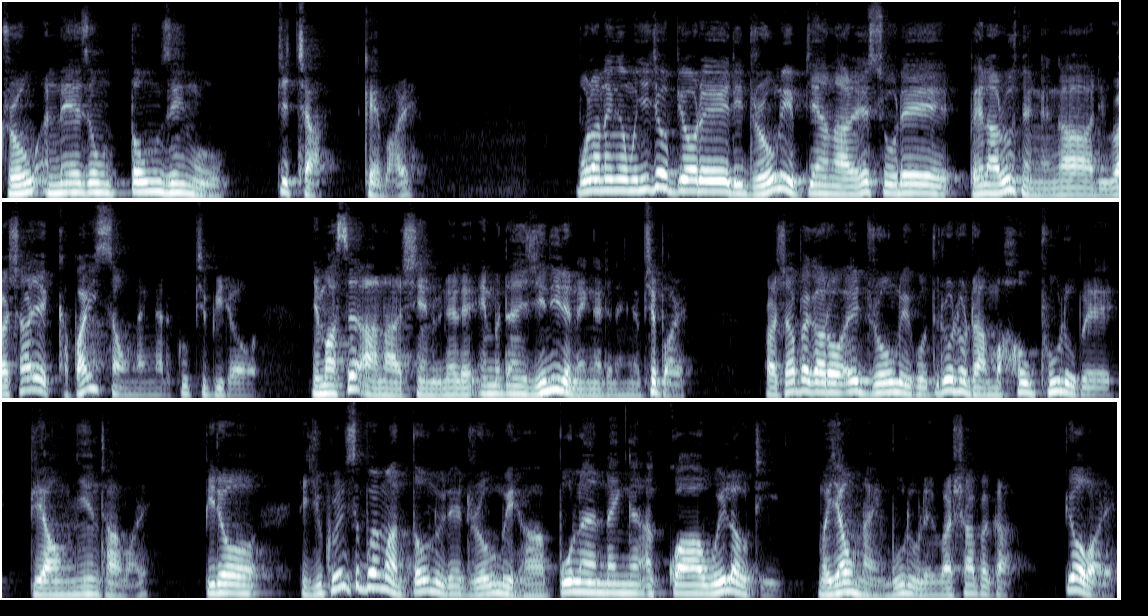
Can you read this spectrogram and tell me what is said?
drone အနည်းဆုံး3စင်းကိုပစ်ချခဲ့ပါတယ်။ပိုလန်နိုင်ငံဝန်ကြီးချုပ်ပြောတဲ့ဒီ drone တွေပြန်လာတယ်ဆိုတော့ဘယ်လာရုစ်နိုင်ငံကဒီရုရှားရဲ့ကပိုက်ဆောင်နိုင်ငံတစ်ခုဖြစ်ပြီးတော့မြန်မာစစ်အာဏာရှင်တွေနဲ့လည်းအင်မတန်ရင်းနှီးတဲ့နိုင်ငံတစ်နိုင်ငံဖြစ်ပါတယ်။ရုရှားဘက်ကတော့အဲ့ drone တွေကိုသူတို့လွှတ်တာမဟုတ်ဘူးလို့ပဲပြောင်းညင်းထားပါတယ်။ပြီးတော့ဒီ ယူကရိန်းစစ်ပွဲမှာသုံးနေတဲ့ drone တွေဟာပိုလန်နိုင်ငံအကွာဝေးလောက်ထိမရောက်နိုင်ဘူးလို့လည်းရုရှားဘက်ကပြောပါတယ်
